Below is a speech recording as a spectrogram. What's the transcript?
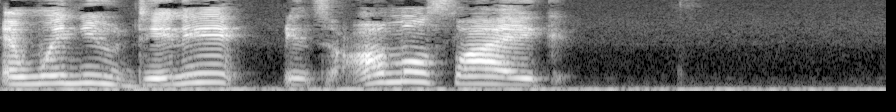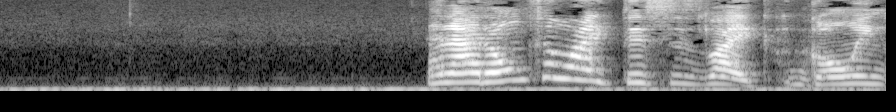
And when you didn't, it's almost like and I don't feel like this is like going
